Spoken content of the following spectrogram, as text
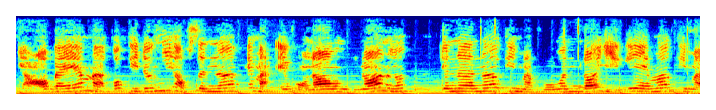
nhỏ bé mà có khi đứng với học sinh á cái mặt em còn non nó nữa cho nên á khi mà phụ huynh đối diện với em á khi mà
